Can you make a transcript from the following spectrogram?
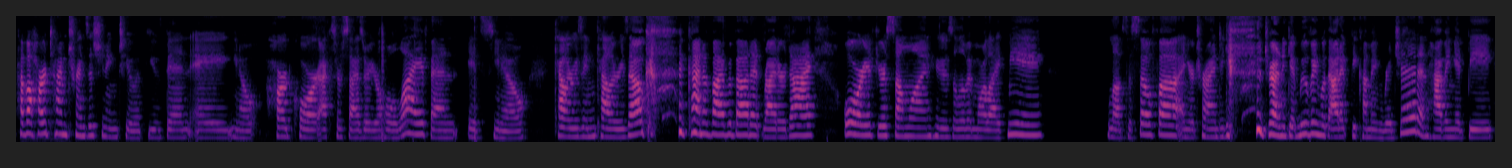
have a hard time transitioning to. If you've been a you know hardcore exerciser your whole life and it's you know calories in, calories out kind of vibe about it, ride or die, or if you're someone who's a little bit more like me, loves the sofa and you're trying to get trying to get moving without it becoming rigid and having it be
